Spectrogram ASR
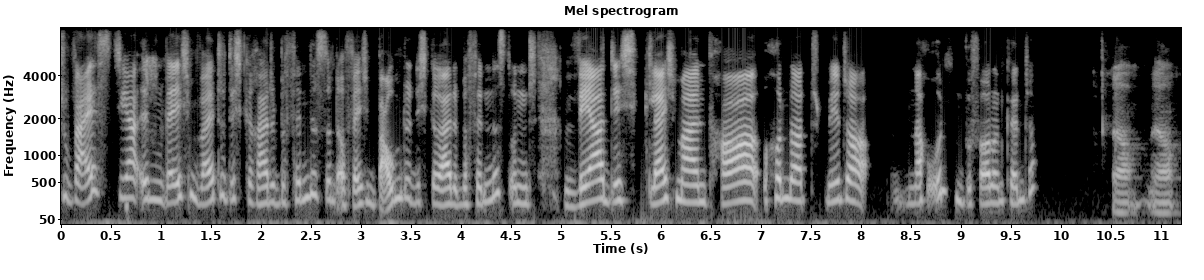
du weißt ja, in welchem Wald du dich gerade befindest und auf welchem Baum du dich gerade befindest und wer dich gleich mal ein paar hundert Meter nach unten befördern könnte. Ja, ja,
